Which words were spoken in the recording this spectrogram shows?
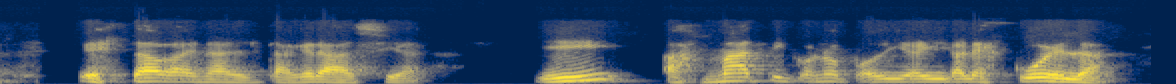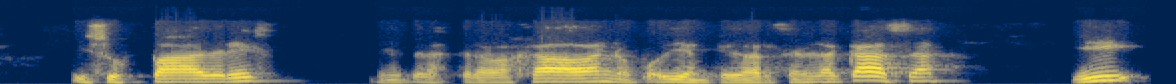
estaba en Altagracia y asmático no podía ir a la escuela y sus padres, mientras trabajaban, no podían quedarse en la casa y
